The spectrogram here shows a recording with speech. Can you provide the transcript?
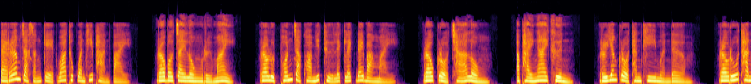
แต่เริ่มจากสังเกตว่าทุกวันที่ผ่านไป เราเบาใจลงหรือไม่ เราหลุดพ้นจากความยึดถือเล็กๆ ได้บางไหม เราโกรธช้าลง อภัยง่ายขึ้น หรือยังโกรธทันทีเหมือนเดิม เรารู้ทัน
